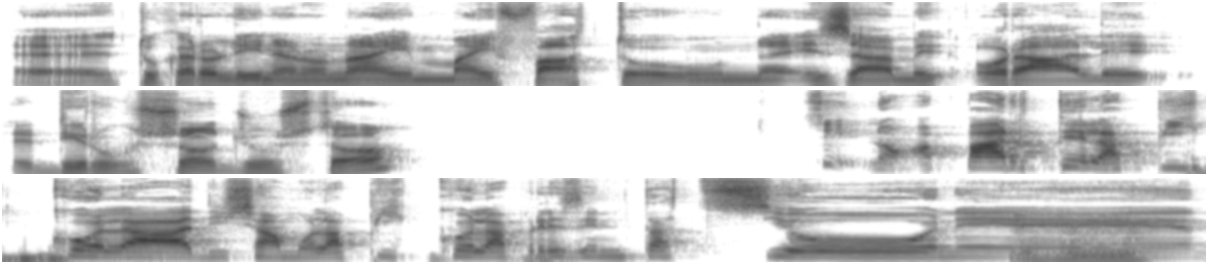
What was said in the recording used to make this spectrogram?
eh, tu Carolina non hai mai fatto un esame orale di russo, giusto? Sì, no, a parte la piccola, diciamo, la piccola presentazione, mm-hmm.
